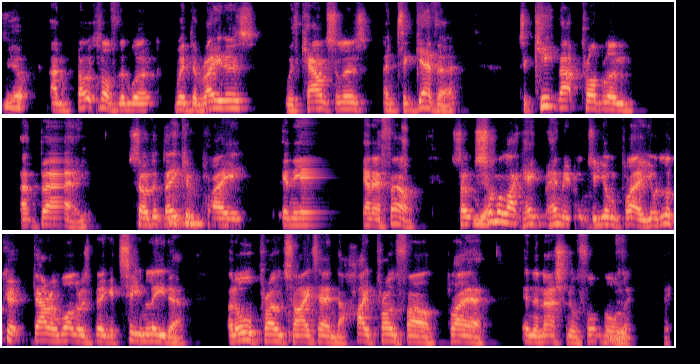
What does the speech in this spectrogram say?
Yeah. And both of them work with the Raiders, with counselors, and together to keep that problem at bay so that they can mm-hmm. play in the NFL. So yeah. someone like Henry Ruggs, a young player, you would look at Darren Waller as being a team leader, an all-pro tight end, a high-profile player in the National Football yeah. League.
